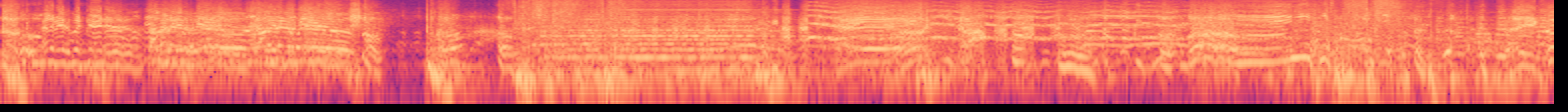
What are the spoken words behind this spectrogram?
తల మీద కొట్టాడు. తల మీద కొట్టాడు. తల మీద కొట్టాడు వీపు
